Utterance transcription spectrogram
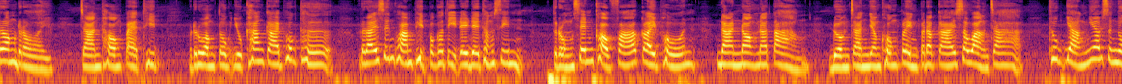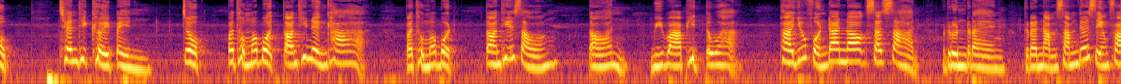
ร่องรอย จานทองแปดทิศรวงตกอยู่ข้างกายพวกเธอ ไร้ซึ่งความผิดปกติใดๆทั้งสิ้น ตรงเส้นขอบฟ้าไกลโพ้นด้านนอกหน้าต่าง ดวงจันทร์ยังคงเปล่งประกายสว่างจ้า ทุกอย่างเงียบสงบ เช่นที่เคยเป็น จบปฐมบทตอนที่หนึ่งค่ะ ปฐมบทตอนที่สอง ตอน วิวาผิดตัว พายุฝนด้านนอกซัดสาดรุนแรง กระหน่ำซ้ำด้วยเสียงฟ้า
